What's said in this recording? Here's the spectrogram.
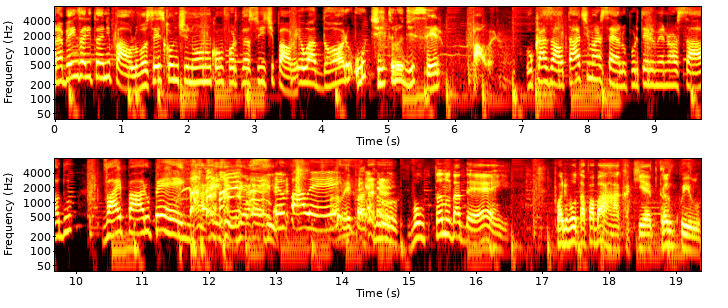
Parabéns, Aritane e Paulo. Vocês continuam no conforto da Suite Power. Eu adoro o título de ser Power. O casal Tati e Marcelo, por ter o menor saldo, vai para o perrengue. Ai, ai. Eu falei. Falei pra tu. Voltando da DR, pode voltar pra barraca, que é tranquilo.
